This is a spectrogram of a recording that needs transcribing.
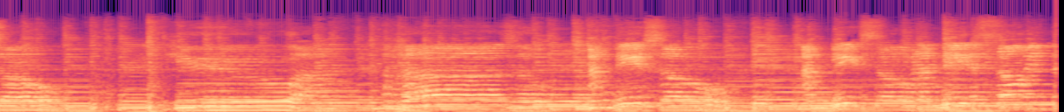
so. You are a puzzle. I need so. I need so. I need a soul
